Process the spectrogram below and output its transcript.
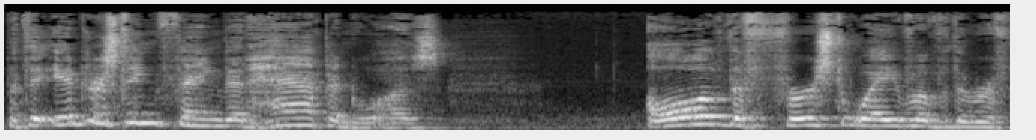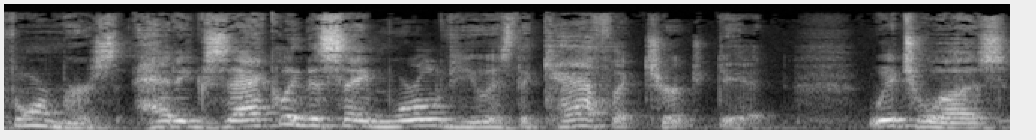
But the interesting thing that happened was all of the first wave of the reformers had exactly the same worldview as the catholic church did which was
